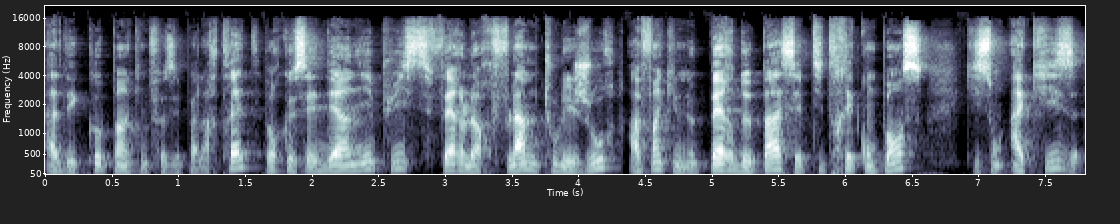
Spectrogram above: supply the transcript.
à des copains qui ne faisaient pas la retraite pour que ces derniers puissent faire leur flamme tous les jours afin qu'ils ne perdent pas ces petites récompenses qui sont acquises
